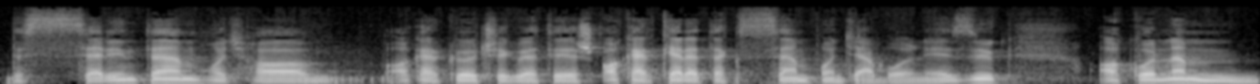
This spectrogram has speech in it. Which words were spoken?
de szerintem, hogyha akár költségvetés, akár keretek szempontjából nézzük, akkor nem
